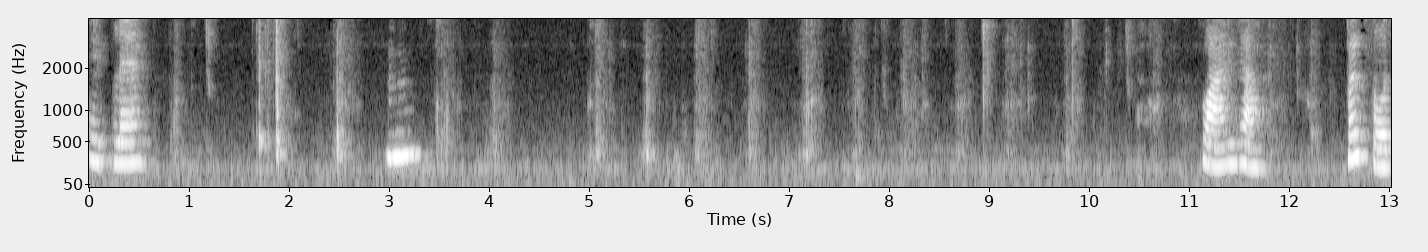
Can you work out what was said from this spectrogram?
อีกแล้ว หวานจ้ะมันสด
